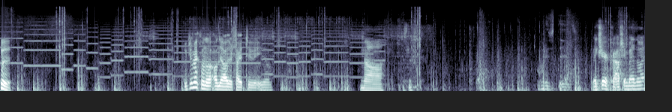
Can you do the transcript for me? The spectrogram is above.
We can make one on on the other side too, you know. Nah. What is this? Make sure you're crouching, by the way.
